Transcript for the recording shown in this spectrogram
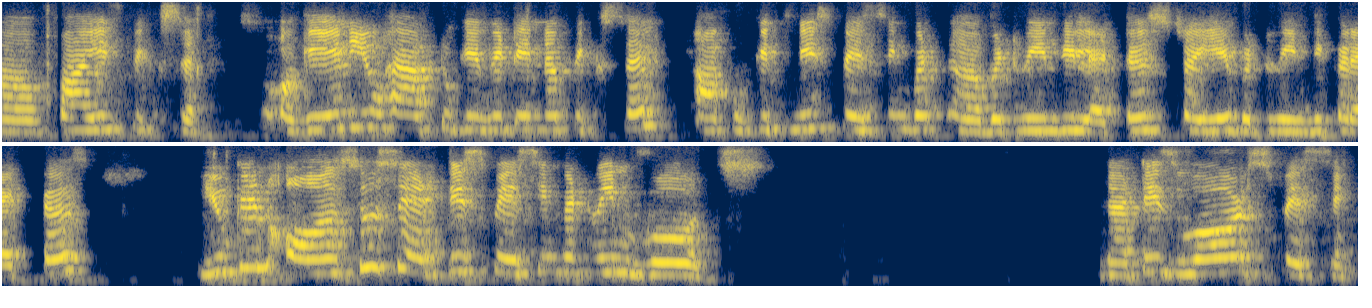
five pixel again you have to give it in a pixel आपको कितनी स्पेसिंग बिटवीन द लेटर्स चाहिए between the characters you can also set the spacing between words. That is word spacing.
